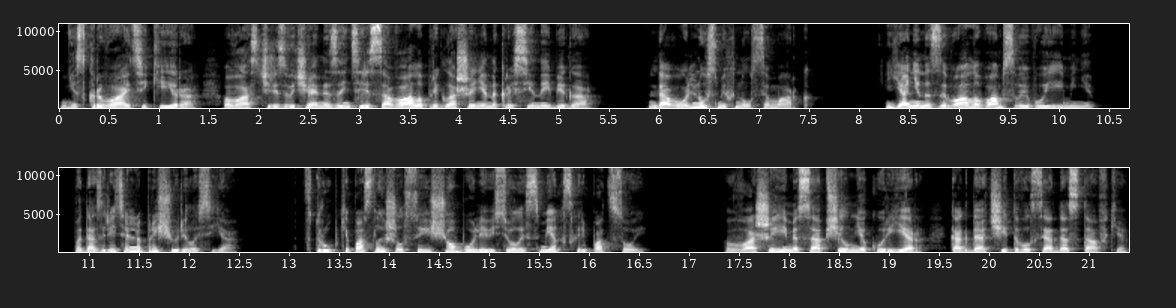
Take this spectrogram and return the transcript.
«Не скрывайте, Кира, вас чрезвычайно заинтересовало приглашение на крысиные бега?» Довольно усмехнулся Марк. «Я не называла вам своего имени», – подозрительно прищурилась я. В трубке послышался еще более веселый смех с хрипотцой. «Ваше имя сообщил мне курьер, когда отчитывался о доставке.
